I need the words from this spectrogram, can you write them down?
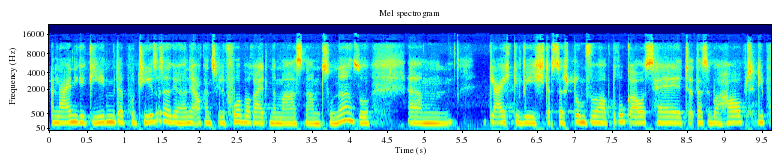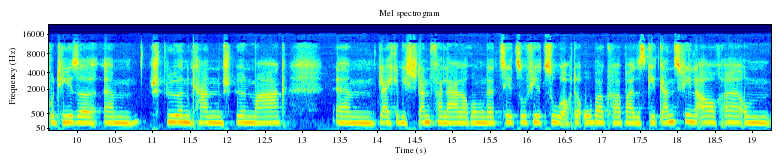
alleinige Gehen mit der Prothese, da gehören ja auch ganz viele vorbereitende Maßnahmen zu, ne? So ähm, Gleichgewicht, dass der Stumpf überhaupt Druck aushält, dass überhaupt die Prothese ähm, spüren kann, spüren mag. Ähm, Gleichgewicht, Standverlagerung, da zählt so viel zu, auch der Oberkörper. Also es geht ganz viel auch äh, um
